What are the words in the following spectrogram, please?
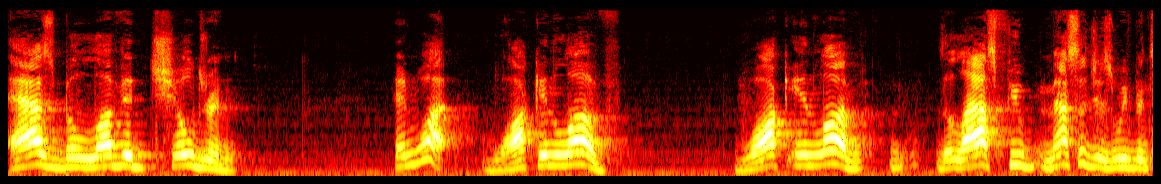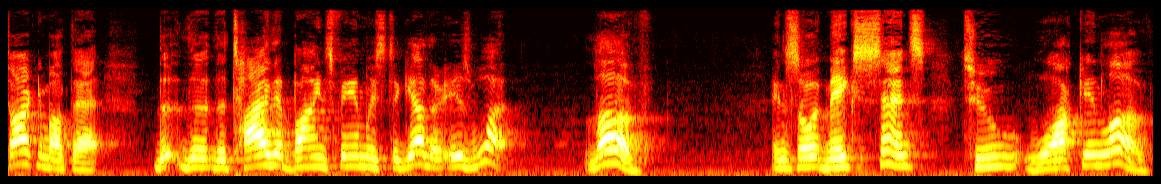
as beloved children. And what? Walk in love. Walk in love. The last few messages we've been talking about that. The, the, the tie that binds families together is what? Love. And so it makes sense to walk in love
